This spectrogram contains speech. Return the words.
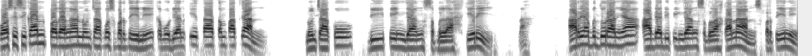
Posisikan pegangan nuncaku seperti ini, kemudian kita tempatkan nuncaku di pinggang sebelah kiri. Nah, area benturannya ada di pinggang sebelah kanan, seperti ini.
